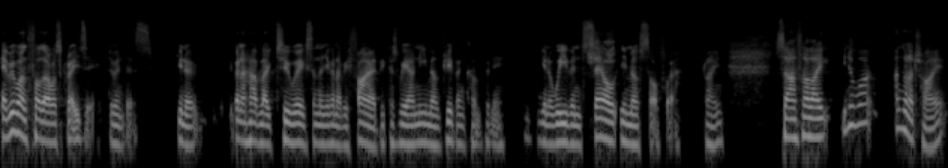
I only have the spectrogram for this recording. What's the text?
Everyone thought I was crazy doing this. You know, you're to have like two weeks and then you're to be fired because we are an email driven company. You know, we even sell email software, right? So I thought, like, you know what? I'm to try it.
